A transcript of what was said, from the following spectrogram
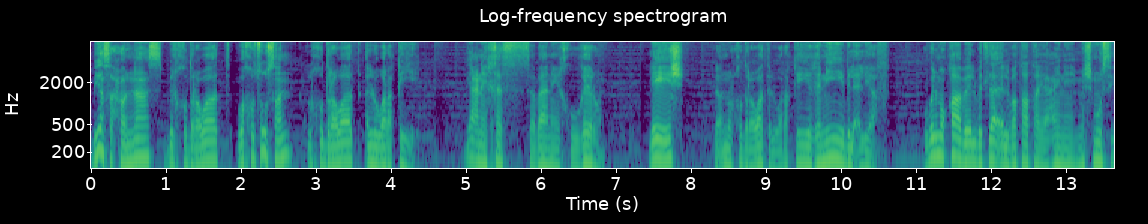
بينصحوا الناس بالخضروات وخصوصا الخضروات الورقية يعني خس سبانخ وغيرهم ليش؟ لأنه الخضروات الورقية غنية بالألياف وبالمقابل بتلاقي البطاطا يا عيني مشموسة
